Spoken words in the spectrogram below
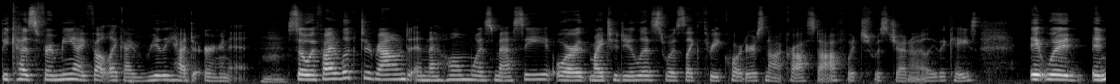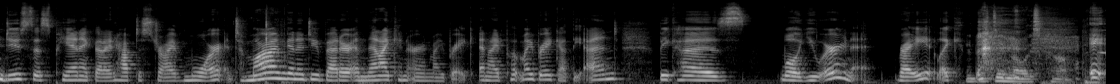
Because for me I felt like I really had to earn it. Hmm. So if I looked around and the home was messy or my to-do list was like 3 quarters not crossed off, which was generally the case, it would induce this panic that I'd have to strive more. And tomorrow I'm going to do better and then I can earn my break. And I'd put my break at the end because well, you earn it, right? Like It just didn't always come. it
